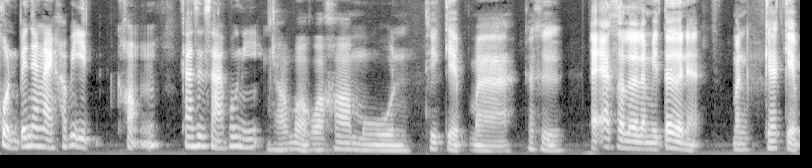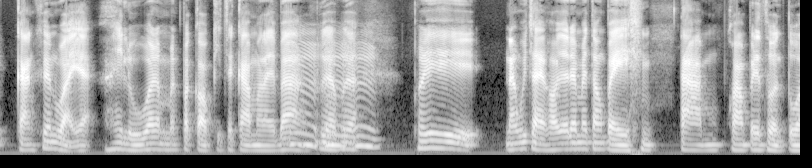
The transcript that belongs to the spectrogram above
ผลเป็นยังไงครับพี่อิดของการศึกษาพวกนี้ เขาบอกว่าข้อมูลที่เก็บมาก็คือไอ้ accelerometer เนี่ย มันแค่เก็บการเคลื่อนไหวอะให้รู้ว่ามันประกอบกิจกรรมอะไรบ้างอืมเพื่อเพื่ออืมเพื่อที่นักวิจัยเขาจะได้ไม่ต้องไปตามความเป็นส่วนตัว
